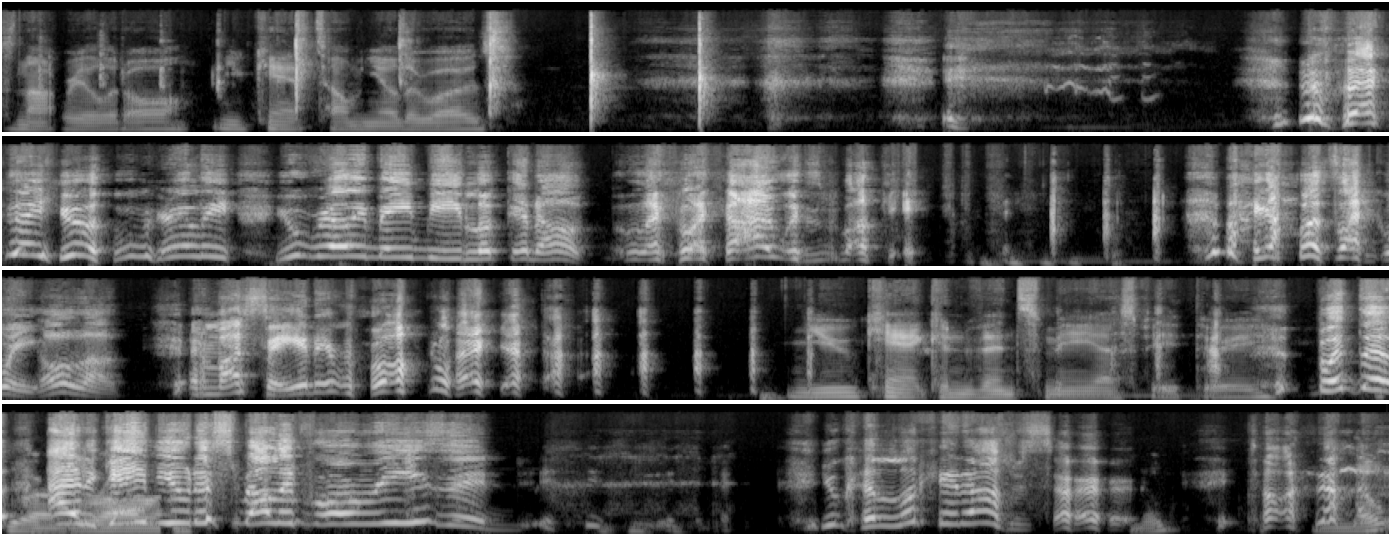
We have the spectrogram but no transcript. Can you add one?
It's not real at all. You can't tell me otherwise. the fact that you really you really made me look it up like like I was fucking like I was like wait hold up am I saying it wrong like you can't convince me SP3 but the I wrong. gave you to spell it for a reason you can look it up sir nope, nope.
